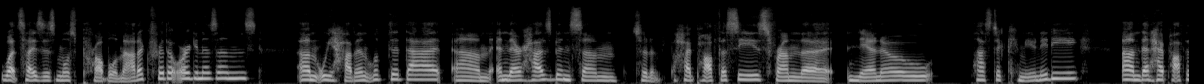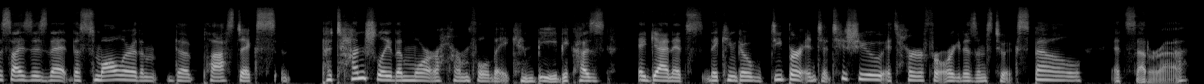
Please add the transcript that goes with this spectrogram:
what size is most problematic for the organisms, um, we haven't looked at that. Um, and there has been some sort of hypotheses from the nanoplastic community um, that hypothesizes that the smaller the, the plastics, potentially the more harmful they can be because again, it's they can go deeper into tissue. It's harder for organisms to expel, etc.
